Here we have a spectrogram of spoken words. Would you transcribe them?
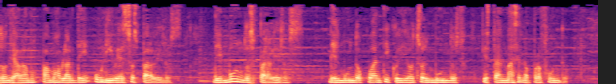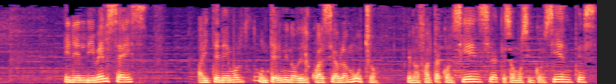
donde vamos, a hablar de universos paralelos, de mundos paralelos, del mundo cuántico y de otros mundos que están más en lo profundo. En el nivel 6, ahí tenemos un término del cual se habla mucho, que nos falta conciencia, que somos inconscientes,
